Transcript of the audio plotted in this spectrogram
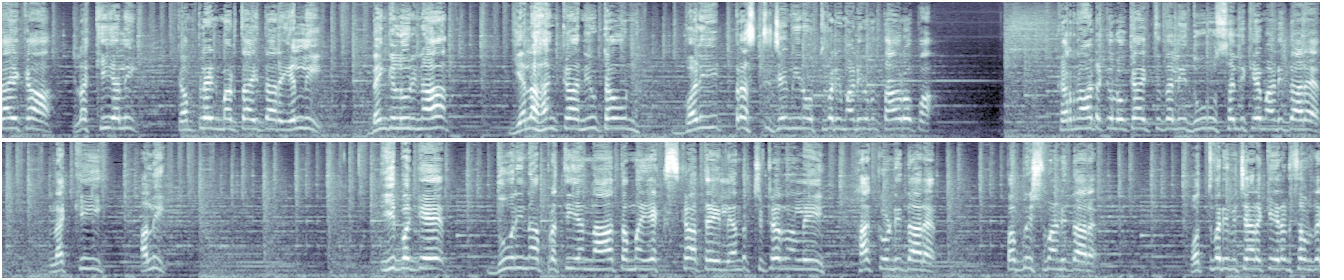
ಗಾಯಕ ಲಕ್ಕಿ ಅಲಿ ಕಂಪ್ಲೇಂಟ್ ಮಾಡ್ತಾ ಇದ್ದಾರೆ. ಎಲ್ಲಿ? ಬೆಂಗಳೂರಿನ ಯಲಹಂಕ ನ್ಯೂ ಟೌನ್ ಬಳಿ ಟ್ರಸ್ಟ್ ಜಮೀನು ಒತ್ತುವರಿ ಮಾಡಿರುವಂತಹ ಆರೋಪ. ಕರ್ನಾಟಕ ಲೋಕಾಯುಕ್ತದಲ್ಲಿ ದೂರು ಸಲ್ಲಿಕೆ ಮಾಡಿದ್ದಾರೆ ಲಕ್ಕಿ ಅಲಿ. ಈ ಬಗ್ಗೆ ದೂರಿನ ಪ್ರತಿಯನ್ನ ತಮ್ಮ ಎಕ್ಸ್ ಖಾತೆಯಲ್ಲಿ ಅಂದ್ರೆ ಟ್ವಿಟರ್ನಲ್ಲಿ ಹಾಕೊಂಡಿದ್ದಾರೆ ಪಬ್ಲಿಷ್ ಮಾಡಿದ್ದಾರೆ. ಒತ್ತುವರಿ ವಿಚಾರಕ್ಕೆ ಎರಡ್ ಸಾವಿರದ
